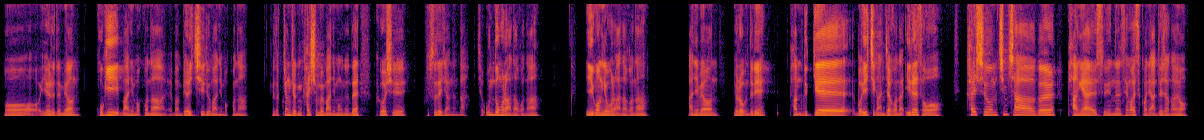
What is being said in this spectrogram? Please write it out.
어, 예를 들면 고기 많이 먹거나 일반 멸치류 많이 먹거나 그래서 특정적인 칼슘을 많이 먹는데 그것이 흡수되지 않는다. 자, 운동을 안 하거나 일광욕을 안 하거나 아니면 여러분들이 밤 늦게 뭐 일찍 안 자거나 이래서 칼슘 침착을 방해할 수 있는 생활 습관이 안 되잖아요.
